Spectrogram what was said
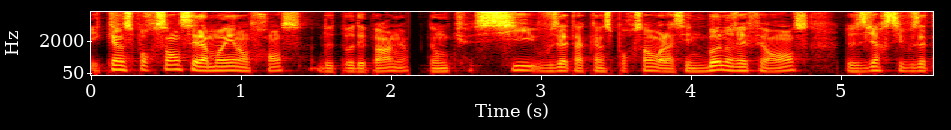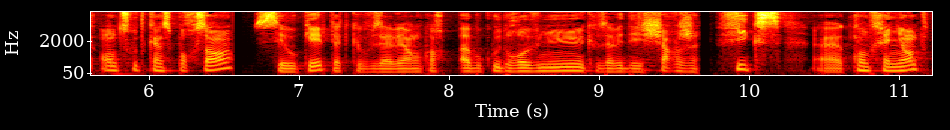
Et 15%, c'est la moyenne en France de taux d'épargne. Donc, si vous êtes à 15%, voilà, c'est une bonne référence de se dire si vous êtes en dessous de 15%, c'est ok. Peut-être que vous avez encore pas beaucoup de revenus, que vous avez des charges fixes euh, contraignantes.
